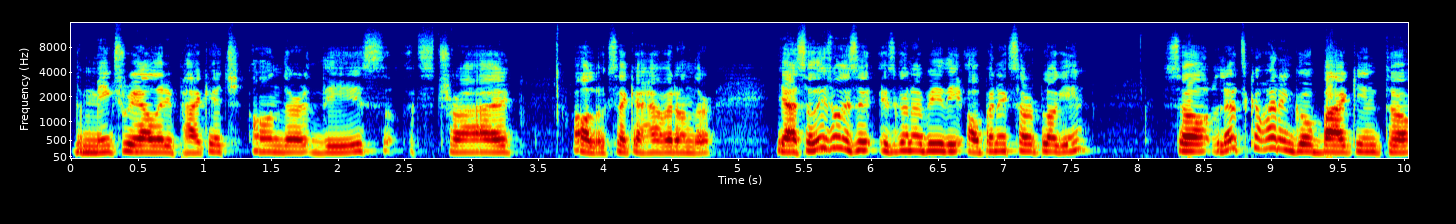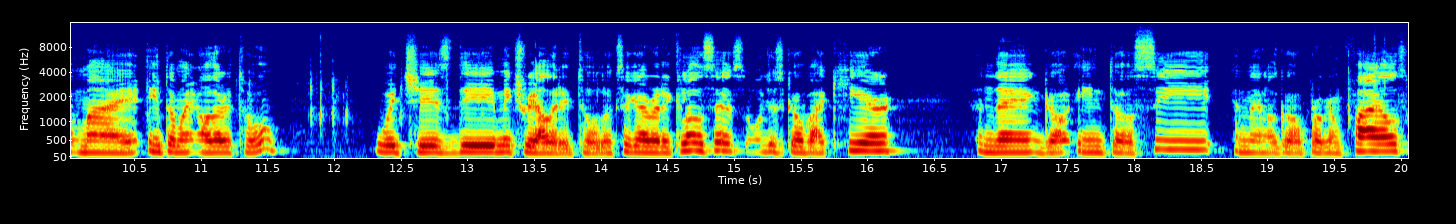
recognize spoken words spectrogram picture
the mixed reality package under these. Let's try. Oh, looks like I have it under. Yeah, so this one is, is going to be the OpenXR plugin. So let's go ahead and go back into my into my other tool, which is the mixed reality tool. Looks like I already closed it, so we'll just go back here and then go into C, and then I'll go program files.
